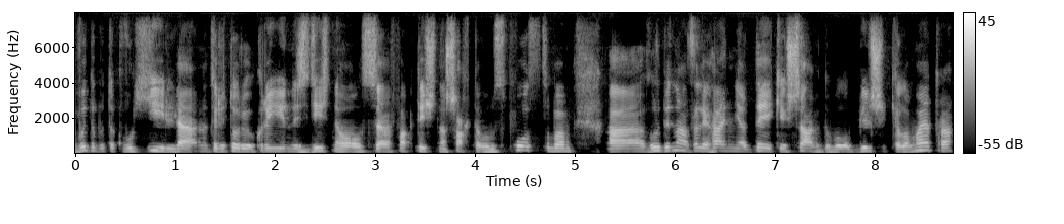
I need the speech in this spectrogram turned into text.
Видобуток вугілля на території України здійснювався фактично шахтовим способом. Глибина залягання деяких шахт було більше кілометра.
